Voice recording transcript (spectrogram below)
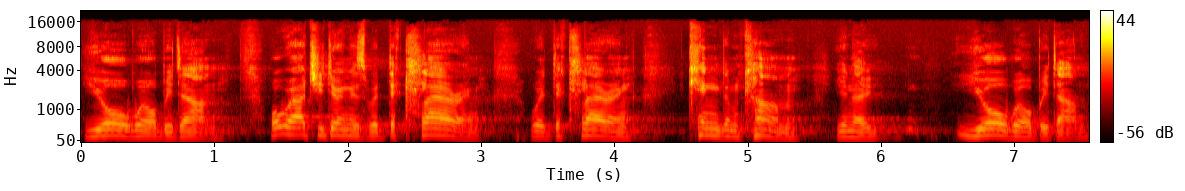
your will be done, what we're actually doing is we're declaring, we're declaring, kingdom come, you know, your will be done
